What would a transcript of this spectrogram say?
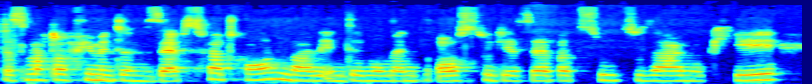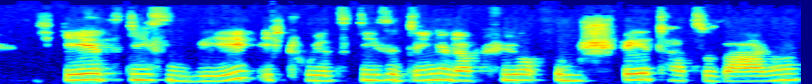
das macht auch viel mit dem Selbstvertrauen, weil in dem Moment brauchst du dir selber zu, zu sagen, okay, ich gehe jetzt diesen Weg, ich tue jetzt diese Dinge dafür, um später zu sagen,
